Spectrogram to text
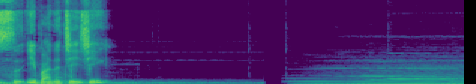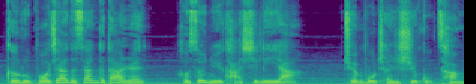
死一般的寂静。格鲁伯家的三个大人和孙女卡西利亚全部沉尸谷仓，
